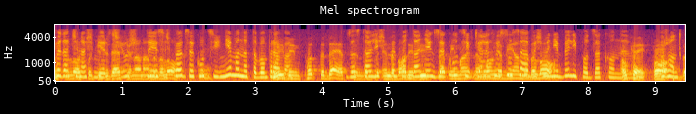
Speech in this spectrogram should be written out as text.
wydać cię na śmierć. Już gdy jesteś po egzekucji, nie ma nad tobą prawa. Zostaliśmy poddani egzekucji w ciele Chrystusa, abyśmy nie byli pod zakonem. W porządku.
